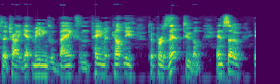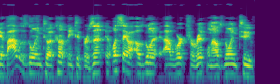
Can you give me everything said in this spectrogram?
to try to get meetings with banks and payment companies to present to them. And so if I was going to a company to present, let's say I was going, I worked for Ripple and I was going to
